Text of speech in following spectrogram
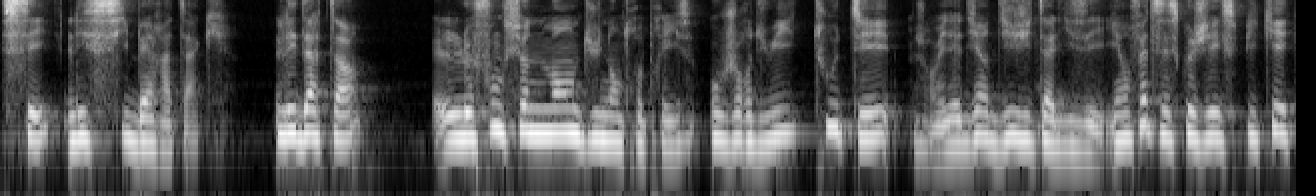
c'est les cyberattaques. Les datas, le fonctionnement d'une entreprise. Aujourd'hui, tout est, j'ai envie de dire, digitalisé. Et en fait, c'est ce que j'ai expliqué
